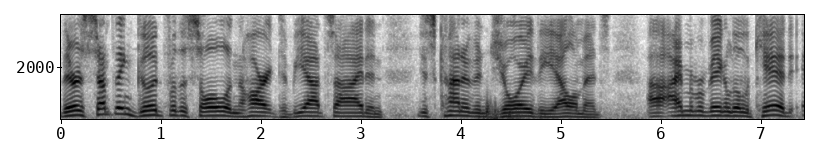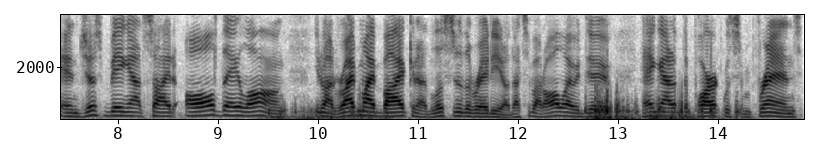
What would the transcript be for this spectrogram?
There's something good for the soul and the heart to be outside and just kind of enjoy the elements. Uh, I remember being a little kid and just being outside all day long. You know, I'd ride my bike and I'd listen to the radio. That's about all I would do. Hang out at the park with some friends.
